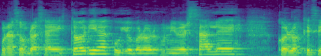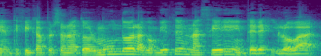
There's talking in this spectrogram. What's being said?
Una asombrosa historia cuyos valores universales con los que se identifican personas de todo el mundo la convierte en una serie de interés global.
